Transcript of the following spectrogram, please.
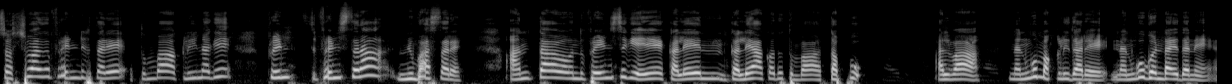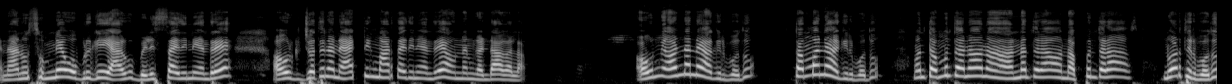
ಸ್ವಚ್ಛವಾಗಿ ಫ್ರೆಂಡ್ ಇರ್ತಾರೆ. ತುಂಬ ಕ್ಲೀನಾಗಿ ಫ್ರೆಂಡ್ಸ್ ಫ್ರೆಂಡ್ಸ್ ಥರ ನಿಭಾಯಿಸ್ತಾರೆ. ಅಂಥ ಒಂದು ಫ್ರೆಂಡ್ಸಿಗೆ ಕಲೆ ಕಲೆ ಹಾಕೋದು ತುಂಬ ತಪ್ಪು. ಅಲ್ವಾ? ನನಗೂ ಮಕ್ಕಳಿದ್ದಾರೆ ನನಗೂ ಗಂಡ ಇದ್ದಾನೆ. ನಾನು ಸುಮ್ಮನೆ ಒಬ್ರಿಗೆ ಯಾರಿಗೂ ಬೆಳೆಸ್ತಾ ಇದ್ದೀನಿ ಅಂದರೆ, ಅವ್ರ ಜೊತೆ ನಾನು ಆ್ಯಕ್ಟಿಂಗ್ ಮಾಡ್ತಾ ಇದ್ದೀನಿ ಅಂದರೆ ಅವ್ನು ನನ್ನ ಗಂಡ ಆಗಲ್ಲ. ಅವ್ನ, ಅಣ್ಣನೇ ಆಗಿರ್ಬೋದು, ತಮ್ಮನೇ ಆಗಿರ್ಬೋದು. ಒಂದು ತಮ್ಮನ ಥರ ನನ್ನ ಅಣ್ಣನ ಥರ ಒಂದು ಅಪ್ಪನ ಥರ ನೋಡ್ತಿರ್ಬೋದು.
